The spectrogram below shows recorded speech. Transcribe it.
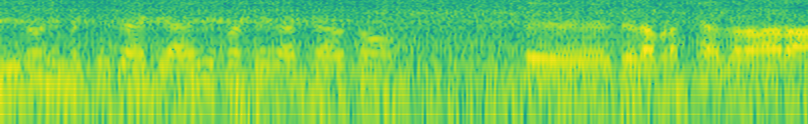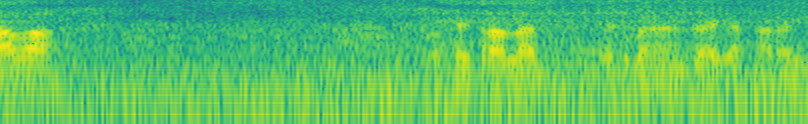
ਵੀਰ ਹੋਣੀ ਮਿੱਟੀ ਲੈ ਕੇ ਆਏ ਸੀ ਫਤਿਹਗੜ੍ਹ ਸਾਹਿਬ ਤੋਂ। ਤੇ ਜਿਹੜਾ ਆਪਣਾ ਸੈਲਰ ਵਾਲਾ ਰਾਹ ਵਾ, ਉੱਥੇ ਟਰਾਲਾ ਇੱਕ ਬਣਨ ਬਹਿ ਗਿਆ ਸਾਰਾ ਜੀ।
